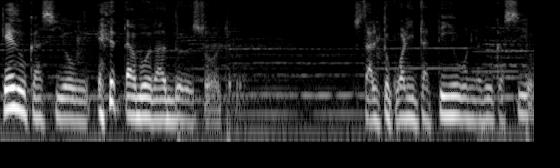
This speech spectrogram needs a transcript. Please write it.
¿qué educación estamos dando nosotros? Salto cualitativo en la educación.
